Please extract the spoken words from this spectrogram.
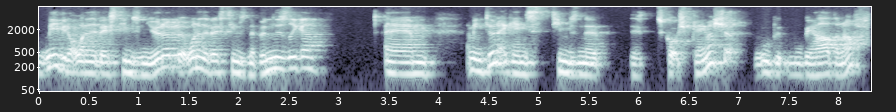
maybe not one of the best teams in Europe, but one of the best teams in the Bundesliga. Um, I mean, doing it against teams in the, the Scottish Premiership will be, will be hard enough.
